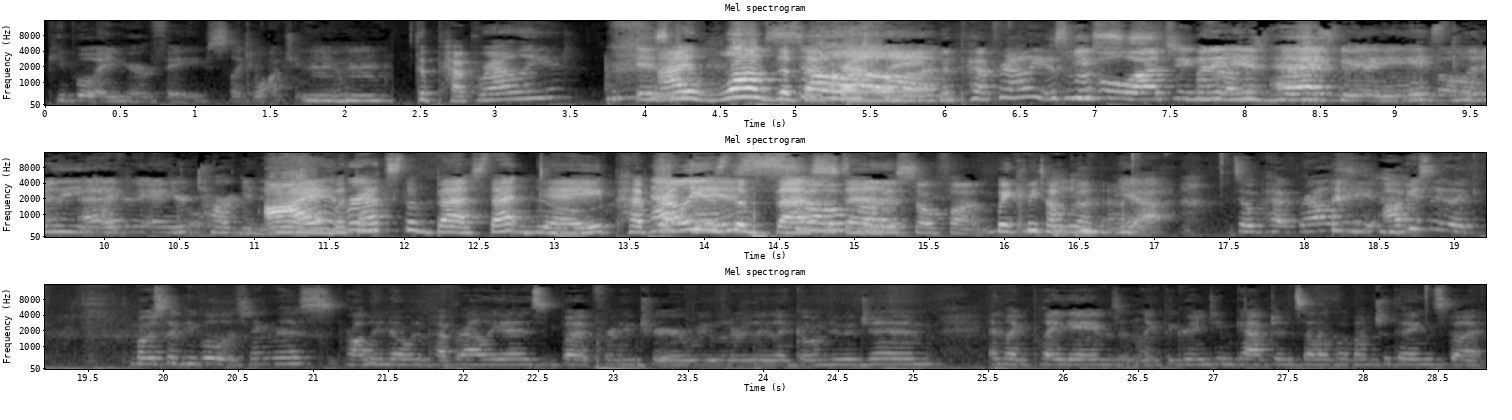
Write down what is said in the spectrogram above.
people in your face, like watching you. hmm The pep rally is I love the So pep rally. the pep rally is People most- watching, But it from is really every scary. It's literally like angle. you're targeted. I- No, but re- that's the best. That No. day, pep That rally is is the best so day. That is so fun. Wait, can we talk about that? Yeah. So pep rally, obviously, like most of the people listening to this probably know what a pep rally is, but for New Trier, we literally like go into a gym and like play games, and like the green team captain set up a bunch of things, but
